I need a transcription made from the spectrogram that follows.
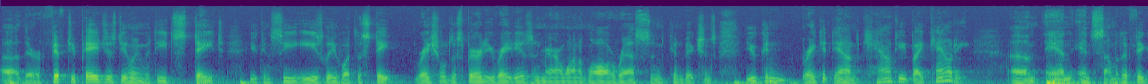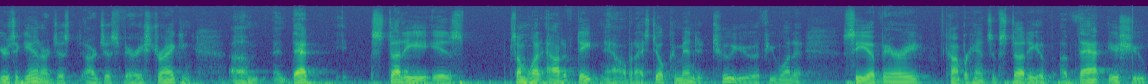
Uh, there are 50 pages dealing with each state. You can see easily what the state racial disparity rate is in marijuana law arrests and convictions. You can break it down county by county. Um, and, and some of the figures, again, are just, are just very striking. Um, that study is somewhat out of date now, but I still commend it to you if you want to see a very comprehensive study of, of that issue.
